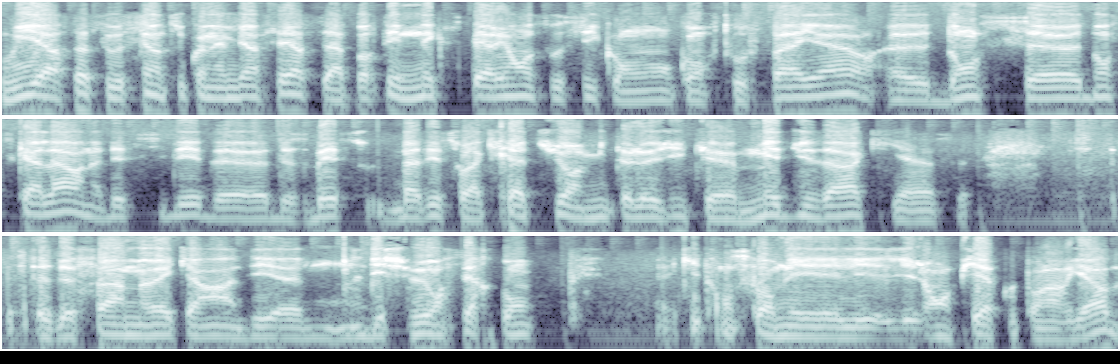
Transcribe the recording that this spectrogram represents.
Oui, alors ça c'est aussi un truc qu'on aime bien faire, c'est apporter une expérience aussi qu'on qu'on retrouve pas ailleurs. Euh, dans ce dans ce cas-là, on a décidé de, de se bas- baser sur la créature mythologique euh, Médusa, qui est cette espèce de femme avec un, des, euh, des cheveux en serpent euh, qui transforme les, les, les gens en pierre quand on la regarde.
